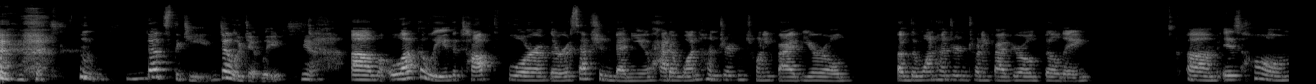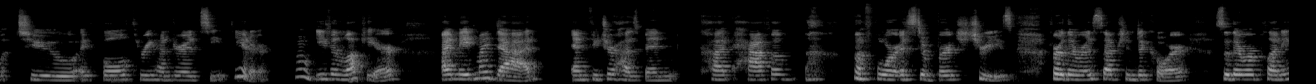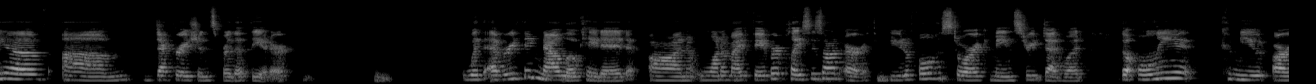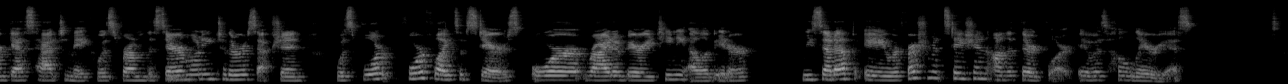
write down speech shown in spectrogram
That's the key, delicately. Yeah. Um, luckily, the top floor of the reception venue had a 125 year old of the 125 year old building um, is home to a full 300 seat theater. Oh. Even luckier, I made my dad and future husband cut half of a forest of birch trees for the reception decor, so there were plenty of um, decorations for the theater. With everything now located on one of my favorite places on earth, beautiful historic Main Street Deadwood, the only commute our guests had to make was from the ceremony to the reception was floor, four flights of stairs or ride a very teeny elevator. We set up a refreshment station on the third floor. It was hilarious.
